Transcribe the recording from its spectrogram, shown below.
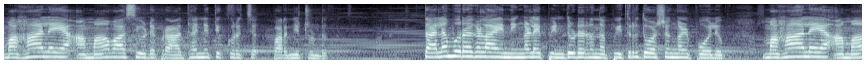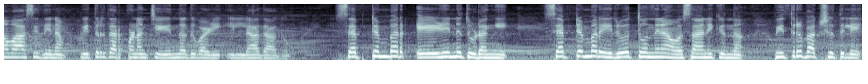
മഹാലയ അമാവാസിയുടെ പ്രാധാന്യത്തെക്കുറിച്ച് പറഞ്ഞിട്ടുണ്ട്. തലമുറകളായി നിങ്ങളെ പിന്തുടരുന്ന പിതൃദോഷങ്ങൾ പോലും മഹാലയ അമാവാസി ദിനം പിതൃതർപ്പണം ചെയ്യുന്നത് വഴി ഇല്ലാതാകും. സെപ്റ്റംബർ ഏഴിന് തുടങ്ങി സെപ്റ്റംബർ ഇരുപത്തൊന്നിന് അവസാനിക്കുന്ന പിതൃപക്ഷത്തിലെ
